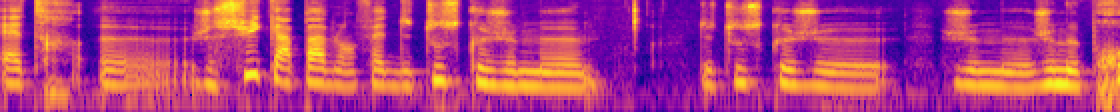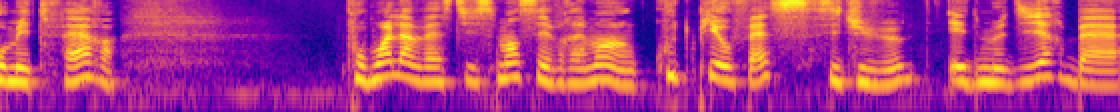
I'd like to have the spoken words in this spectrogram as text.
être, euh, je suis capable en fait de tout ce que je me, de tout ce que je, je me, promets de faire. Pour moi, l'investissement, c'est vraiment un coup de pied aux fesses, si tu veux, et de me dire, ben,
